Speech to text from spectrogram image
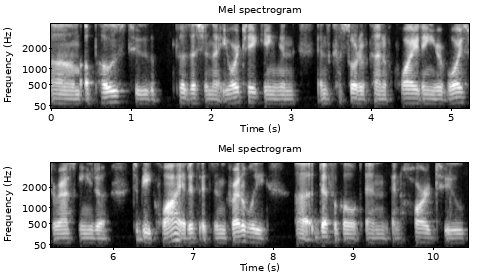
um, opposed to the position that you're taking and and sort of kind of quieting your voice or asking you to to be quiet it's it's incredibly uh, difficult and and hard to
